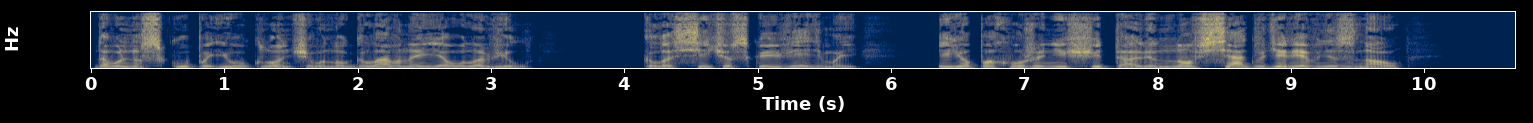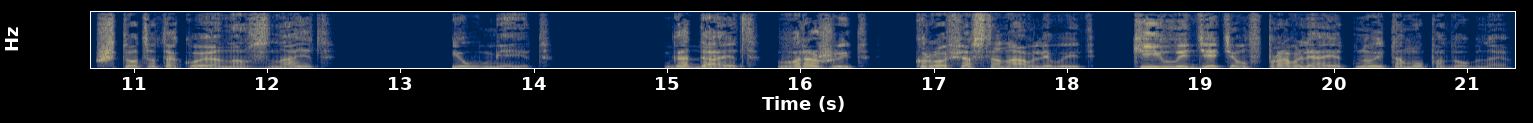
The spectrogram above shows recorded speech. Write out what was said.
довольно скупо и уклончиво, но главное я уловил. Классической ведьмой — ее, похоже, не считали, но всяк в деревне знал. Что-то такое она знает и умеет. Гадает, ворожит, кровь останавливает, килы детям вправляет, ну и тому подобное.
